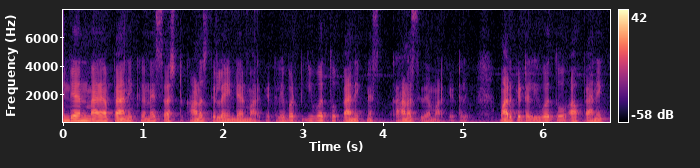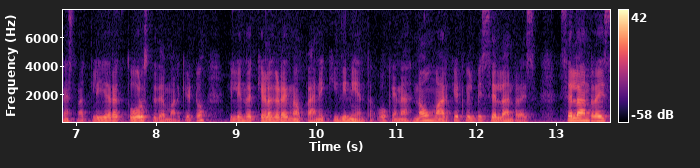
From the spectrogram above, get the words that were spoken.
ಇಂಡಿಯನ್ ಮ್ಯಾ ಪ್ಯಾನಿಕ್ನೆಸ್ ಅಷ್ಟು ಕಾಣಿಸ್ತಿಲ್ಲ ಇಂಡಿಯನ್ ಮಾರ್ಕೆಟಲ್ಲಿ ಬಟ್ ಇವತ್ತು ಪ್ಯಾನಿಕ್ನೆಸ್ ಕಾಣಿಸ್ತಿದೆ ಮಾರ್ಕೆಟಲ್ಲಿ ಮಾರ್ಕೆಟಲ್ಲಿ ಇವತ್ತು ಆ ಪ್ಯಾನಿಕ್ನೆಸ್ನ ಕ್ಲಿಯರಾಗಿ ತೋರಿಸ್ತಿದೆ ಮಾರ್ಕೆಟು ಇಲ್ಲಿಂದ ಕೆಳಗಡೆ ನಾವು ಪ್ಯಾನಿಕ್ ಇದ್ದೀನಿ ಅಂತ ಓಕೆನಾ ನಾವು market will be sell on rise sell on rise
